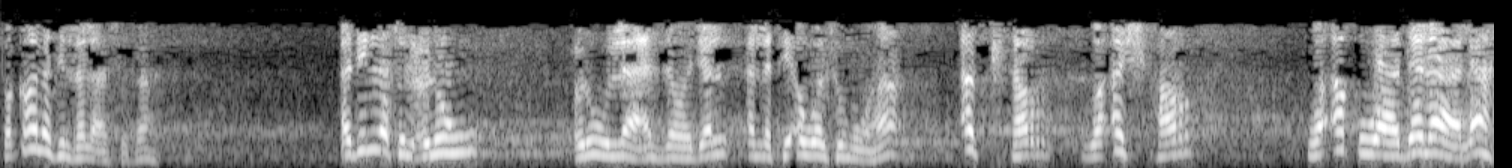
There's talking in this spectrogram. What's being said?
فقالت الفلاسفة أدلة العلو علو الله عز وجل التي أولتموها أكثر وأشهر وأقوى دلالة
